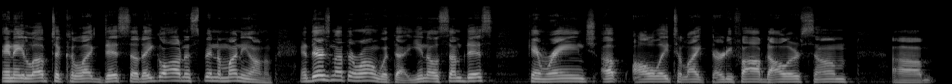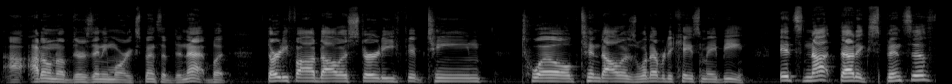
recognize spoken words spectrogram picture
and they love to collect discs, so they go out and spend the money on them. And there's nothing wrong with that. You know, some discs can range up all the way to like $35. Some, um, I, I, don't know if there's any more expensive than that, but $35, 30 15 12 $10, whatever the case may be. It's not that expensive,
